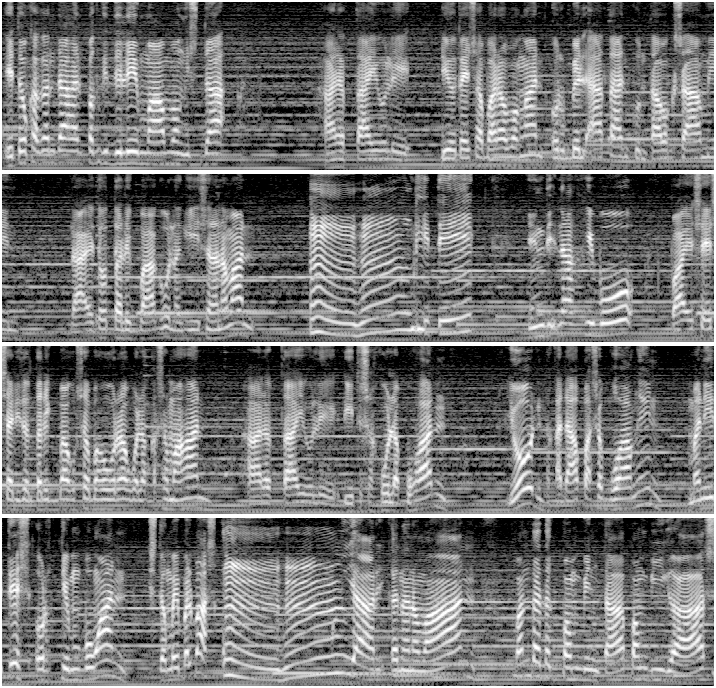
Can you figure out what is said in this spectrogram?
ito kagandahan pag didilim mamang isda hanap tayo uli dito tayo sa Barawangan or Belatan kung tawag sa amin. Na ito taligbago nag-iisa na naman. Mhm gitik. Hindi nakibo pa isa-isa dito ang taligbago sa Bahura walang kasamahan. Hanap tayo uli dito sa kulapuhan. Yun nakadapa sa buhangin. Manitis or timbungan. Isdang may balbas. Mhm yari ka na naman. Pandadag pambinta pambigas.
